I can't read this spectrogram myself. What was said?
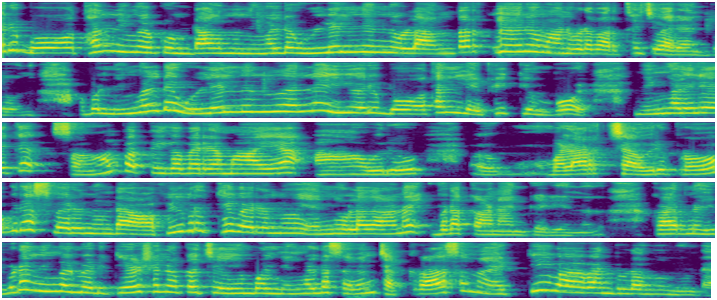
ഒരു ബോധം നിങ്ങൾക്ക് ഉണ്ടാകുന്ന. നിങ്ങളുടെ ഉള്ളിൽ നിന്നുള്ള അന്തർജ്ഞാനമാണ് ഇവിടെ വർദ്ധിച്ചു വരാൻ പോകുന്നത്. അപ്പോൾ നിങ്ങളുടെ ഉള്ളിൽ നിന്ന് തന്നെ ഈ ഒരു ബോധം ലഭിക്കുമ്പോൾ നിങ്ങളിലേക്ക് സാമ്പത്തികപരമായ ആ ഒരു വളർച്ച ഒരു പ്രോഗ്രസ് വരുന്നുണ്ട് അഭിവൃദ്ധി വരുന്നു എന്നുള്ളതാണ് ഇവിടെ കാണാൻ കഴിയുന്നത്. കാരണം ഇവിടെ നിങ്ങൾ മെഡിറ്റേഷൻ ഒക്കെ ചെയ്യുമ്പോൾ നിങ്ങളുടെ സെവൻ ചക്രാസും ആക്റ്റീവ് ആകാൻ തുടങ്ങുന്നുണ്ട്.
